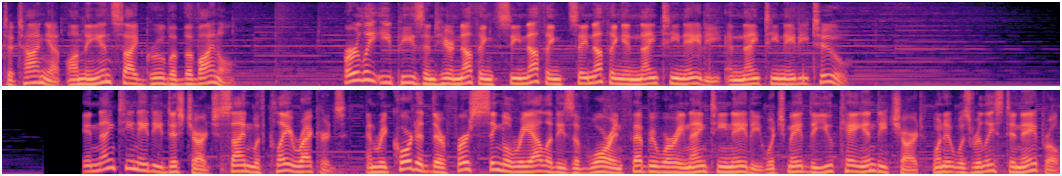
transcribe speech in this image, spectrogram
to Tanya on the inside groove of the vinyl. Early EPs and Hear Nothing, See Nothing, Say Nothing in 1980 and 1982. In 1980 Discharge signed with Clay Records, and recorded their first single Realities of War in February 1980 which made the UK indie chart when it was released in April,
